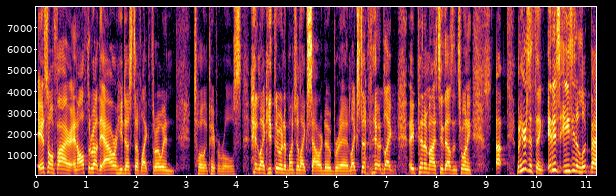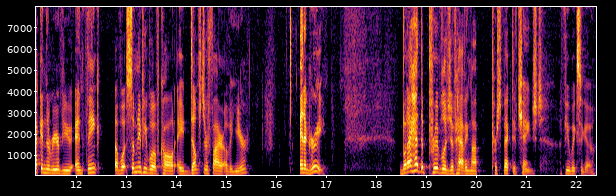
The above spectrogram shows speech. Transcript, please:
it's on fire, and all throughout the hour, he does stuff like throw in toilet paper rolls, and like he threw in a bunch of like sourdough bread, like stuff that would like epitomize 2020. Uh, but here's the thing it is easy to look back in the rear view and think of what so many people have called a dumpster fire of a year and agree. But I had the privilege of having my perspective changed a few weeks ago.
